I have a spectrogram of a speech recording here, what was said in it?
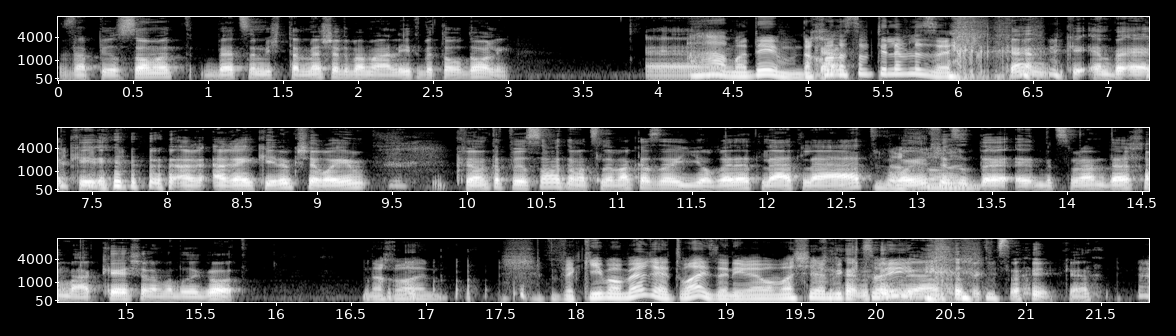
והפרסומת בעצם משתמשת במעלית בתור דולי. אה, מדהים, נכון, כן. לא שמתי לב לזה. כן, כי, כי, הרי כאילו כשרואים, כשרואים את הפרסומת, המצלמה כזה יורדת לאט לאט, נכון. רואים שזה ד- מצולם דרך המעקה של המדרגות. נכון. וקים אומרת, וואי, זה נראה ממש מקצועי. נראה ממש מקצועי, כן.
